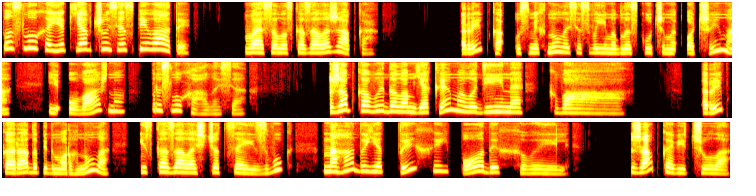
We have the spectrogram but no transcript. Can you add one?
Послухай, як я вчуся співати, весело сказала жабка. Рибка усміхнулася своїми блискучими очима і уважно прислухалася. Жабка видала м'яке мелодійне ква. Рибка радо підморгнула і сказала, що цей звук нагадує тихий подих хвиль. Жабка відчула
